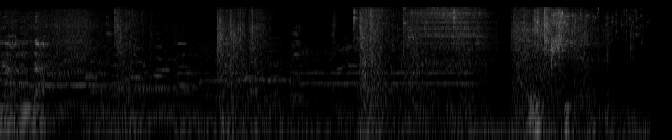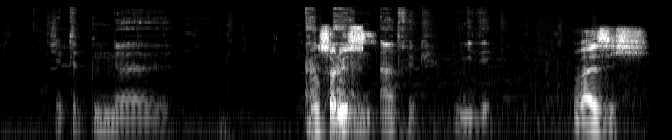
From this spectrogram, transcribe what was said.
vers là. Ok. J'ai peut-être une... euh, Une solution Un, un truc, une idée. Vas-y.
